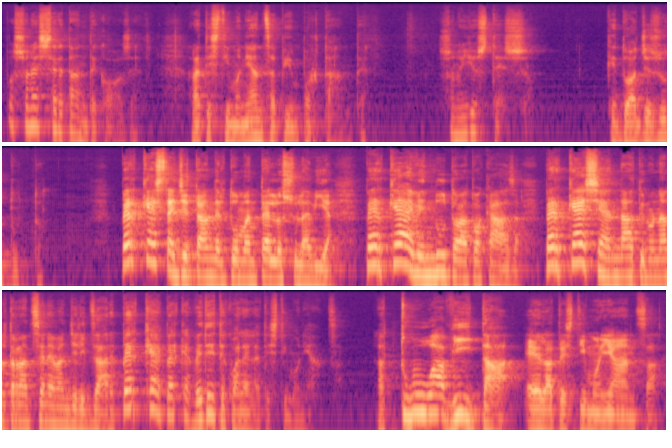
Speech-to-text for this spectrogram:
possono essere tante cose. La testimonianza più importante sono io stesso che do a Gesù tutto? Perché stai gettando il tuo mantello sulla via? Perché hai venduto la tua casa? Perché sei andato in un'altra nazione a evangelizzare? Perché? Perché? Vedete qual è la testimonianza? La tua vita è la testimonianza.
